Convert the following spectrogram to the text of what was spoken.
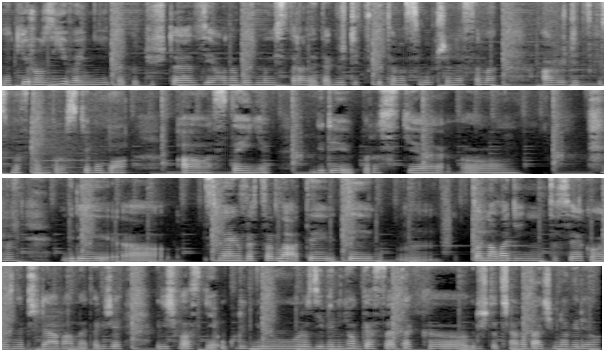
nějaký rozjívení, tak ať už to je z jeho nebo z mojí strany, tak vždycky to na sebe přeneseme a vždycky jsme v tom prostě oba a stejně, kdy prostě kdy jsme jak zrcadla a ty, ty mm, to naladění, to si jako hrozně přidáváme, takže když vlastně uklidňuju rozdívenýho gase, tak eh, když to třeba natáčím na video,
